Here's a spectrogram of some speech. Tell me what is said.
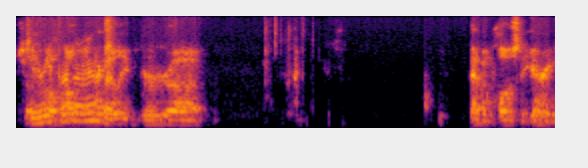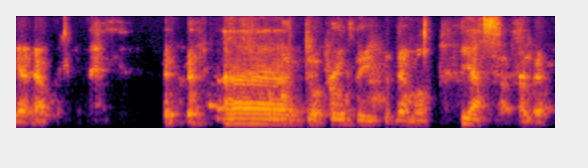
Jamie put it in, but- Actually, we're, uh, haven't closed the hearing yet, have we? Uh, To approve the, the demo yes, uh, permit,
